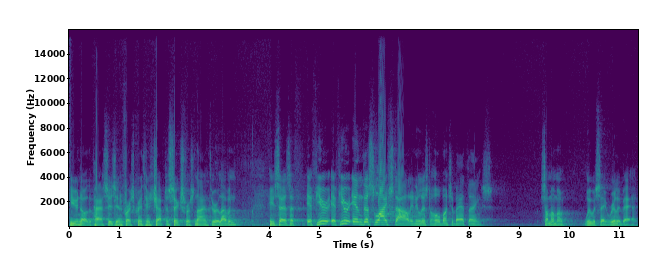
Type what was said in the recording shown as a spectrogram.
You know the passage in 1 Corinthians chapter 6, verse 9 through 11. He says, if, if, you're, if you're in this lifestyle, and he lists a whole bunch of bad things, some of them we would say really bad.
